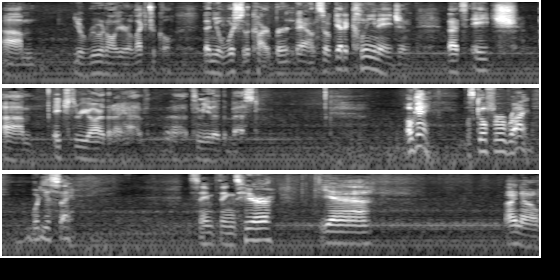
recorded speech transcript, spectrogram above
Um, you'll ruin all your electrical. Then you'll wish the car burnt down. So get a clean agent. That's H um, H3R that I have. Uh, to me, they're the best. Okay, let's go for a ride. What do you say? Same things here. Yeah, I know.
